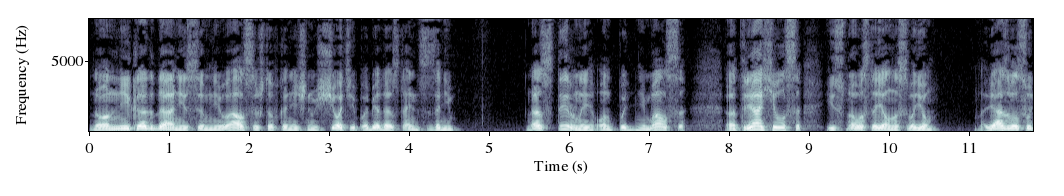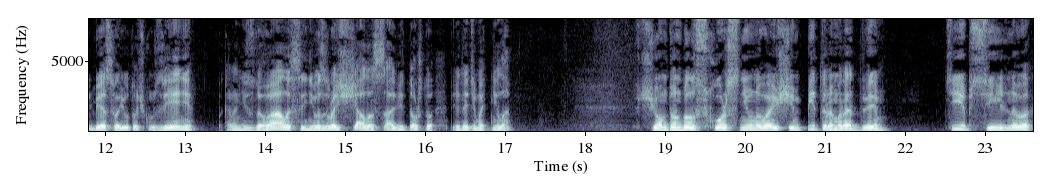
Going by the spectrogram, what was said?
Но он никогда не сомневался, что в конечном счете победа останется за ним. Настырный он поднимался, отряхивался и снова стоял на своем, навязывал судьбе свою точку зрения, пока она не сдавалась и не возвращала Савве то, что перед этим отняла. В чем-то он был схож с неунывающим Питером Реддвеем, тип сильного,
